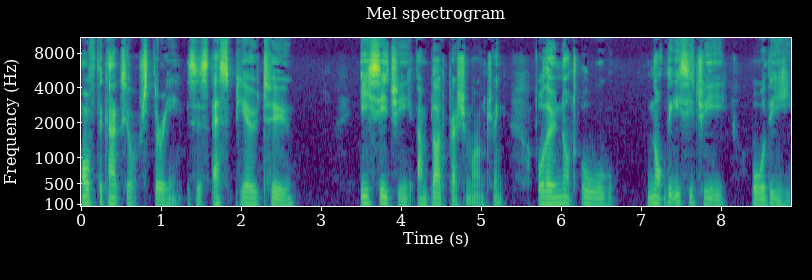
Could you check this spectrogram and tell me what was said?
of the Galaxy Watch 3 is its SpO2, ECG, and blood pressure monitoring, although not all not the ECG or the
